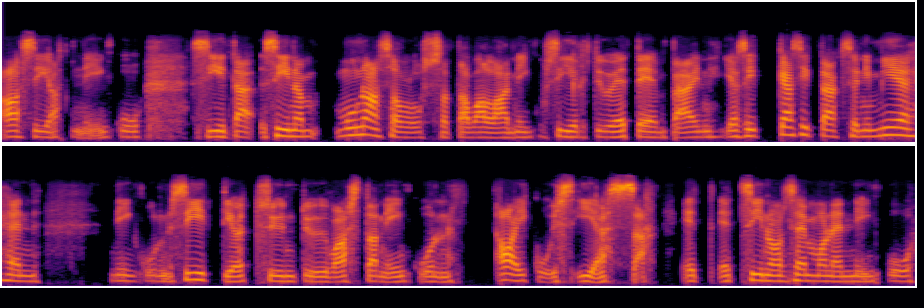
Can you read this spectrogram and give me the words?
asiat niin kuin siitä, siinä munasolussa tavallaan niin kuin siirtyy eteenpäin. Ja sitten käsittääkseni miehen niin kuin siittiöt syntyy vasta niin kuin aikuisiässä. Et, et siinä on semmoinen niin kuin,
